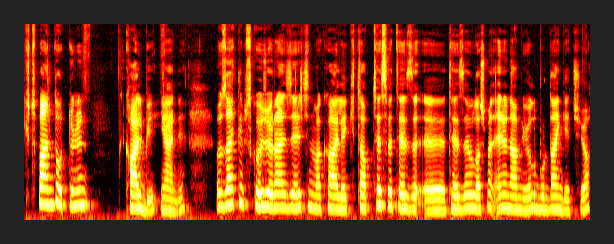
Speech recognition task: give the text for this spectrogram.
Kütüphanede ODTÜ'nün kalbi yani. Özellikle psikoloji öğrencileri için makale, kitap, test ve tez, e, tezlere ulaşmanın en önemli yolu buradan geçiyor.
